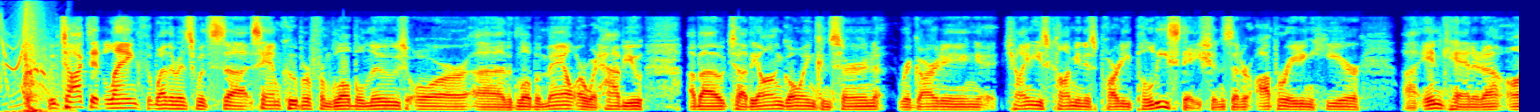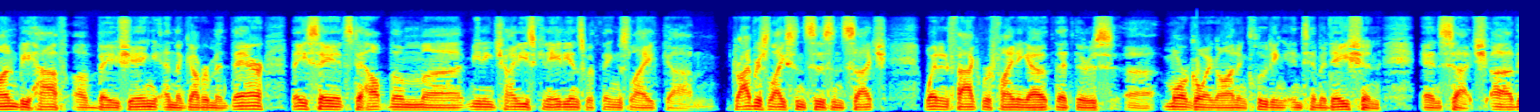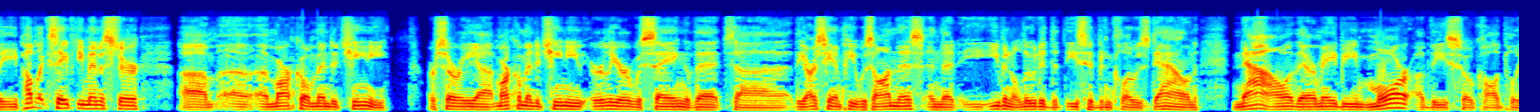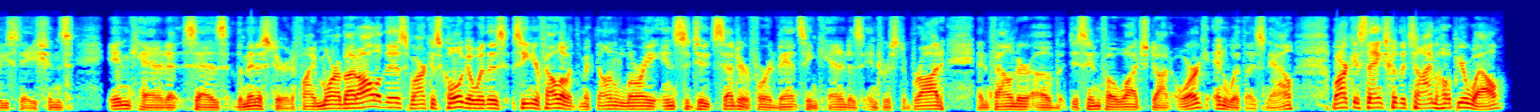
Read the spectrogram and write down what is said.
We've talked at length, whether it's with uh, Sam Cooper from Global News or uh, the Globe and Mail or what have you, about uh, the ongoing concern regarding Chinese Communist Party police stations that are operating here uh, in Canada on behalf of Beijing and the government there. They say it's to help them, uh, meaning Chinese Canadians, with things like um, driver's licenses and such, when in fact we're finding out that there's uh, more going on, including intimidation and such. Uh, the public safety minister, um, uh, uh Marco Mendicini, or sorry, uh, Marco Mendicino earlier was saying that uh, the RCMP was on this and that he even alluded that these had been closed down. Now there may be more of these so-called police stations in Canada, says the minister. To find more about all of this, Marcus Kolga with us, senior fellow at the Macdonald-Laurier Institute Center for Advancing Canada's Interest Abroad and founder of disinfowatch.org and with us now. Marcus, thanks for the time. Hope you're well.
